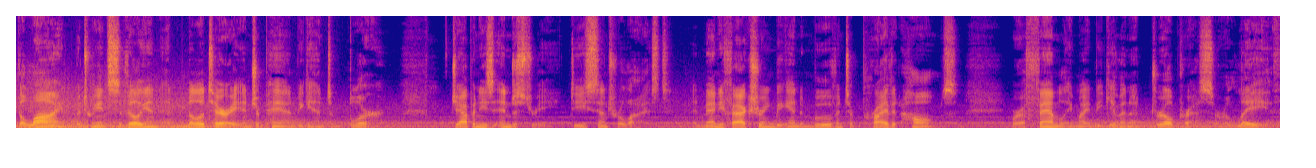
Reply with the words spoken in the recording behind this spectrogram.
the line between civilian and military in Japan began to blur. Japanese industry decentralized, and manufacturing began to move into private homes, where a family might be given a drill press or a lathe,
